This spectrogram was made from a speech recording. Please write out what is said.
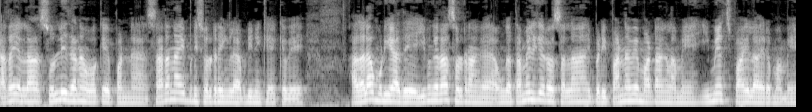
கதையெல்லாம் சொல்லி தானே ஓகே பண்ணேன். சடனாக இப்படி சொல்கிறீங்களே அப்படின்னு கேட்கவே அதெல்லாம் முடியாது. இவங்க தான் சொல்கிறாங்க உங்கள் தமிழ் ஹீரோஸ் எல்லாம் இப்படி பண்ணவே மாட்டாங்களாமே? இமேஜ் ஸ்பாயில் ஆயிருமாமே?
